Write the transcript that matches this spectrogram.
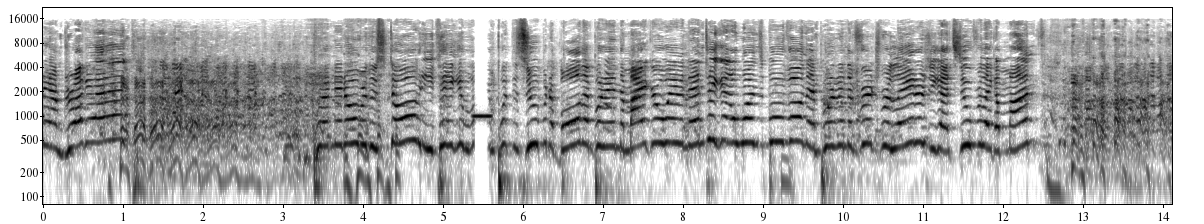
damn drug addict? You're putting it over the stove and you take it and put the soup in a bowl, then put it in the microwave, and then take out one spoonful and then put it in the fridge for later so you got soup for like a month?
